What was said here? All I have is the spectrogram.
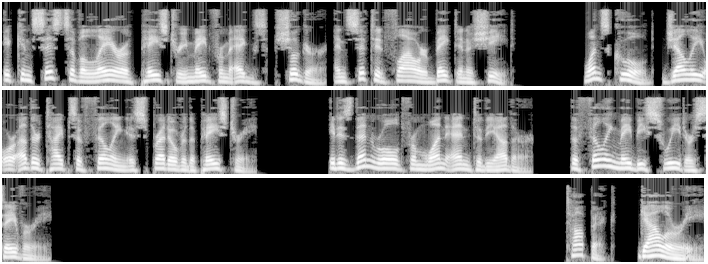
It consists of a layer of pastry made from eggs, sugar, and sifted flour baked in a sheet. Once cooled, jelly or other types of filling is spread over the pastry. It is then rolled from one end to the other. The filling may be sweet or savory. Gallery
